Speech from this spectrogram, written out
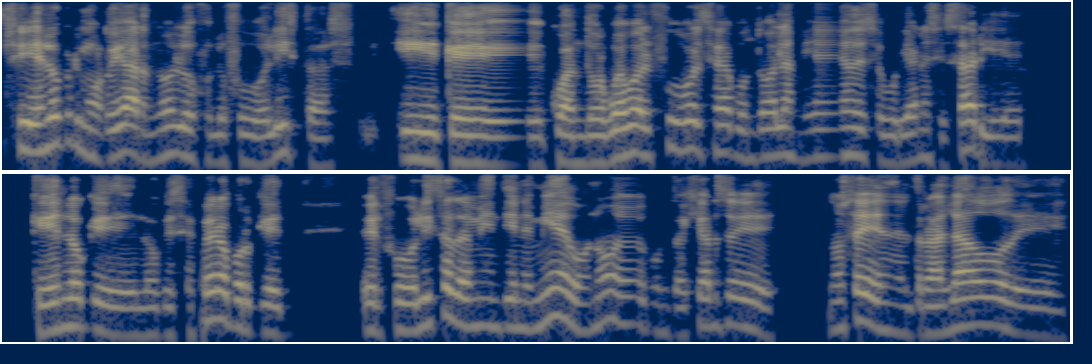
Sí, es lo primordial, ¿no? Los, los futbolistas. Y que cuando vuelva al fútbol sea con todas las medidas de seguridad necesarias, que es lo que, lo que se espera, porque el futbolista también tiene miedo, ¿no? De contagiarse, no sé, en el traslado de,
